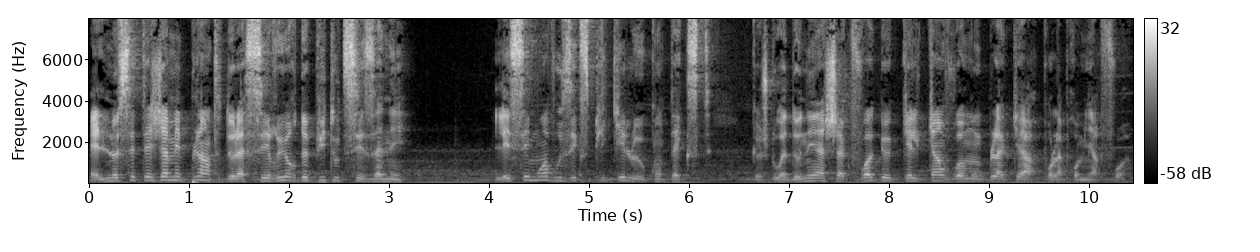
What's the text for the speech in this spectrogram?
Elle ne s'était jamais plainte de la serrure depuis toutes ces années. Laissez-moi vous expliquer le contexte que je dois donner à chaque fois que quelqu'un voit mon placard pour la première fois.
